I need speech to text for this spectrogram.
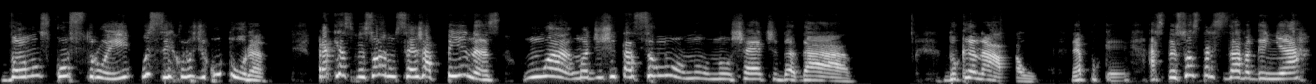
vamos construir os círculos de cultura para que as pessoas não seja apenas uma, uma digitação no, no, no chat da, da, do canal, né? Porque as pessoas precisavam ganhar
